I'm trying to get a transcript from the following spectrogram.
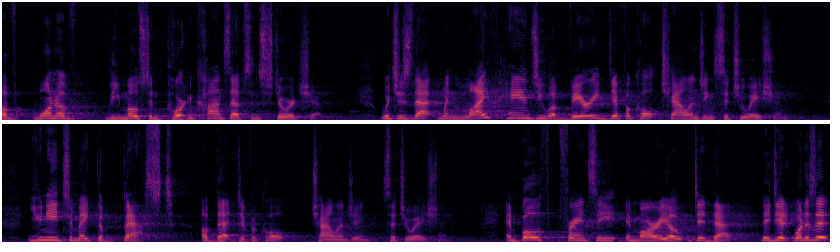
of one of the most important concepts in stewardship, which is that when life hands you a very difficult, challenging situation, you need to make the best of that difficult, challenging situation. And both Francie and Mario did that. They did, what is it?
